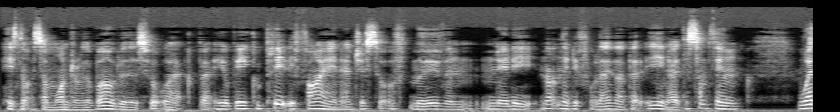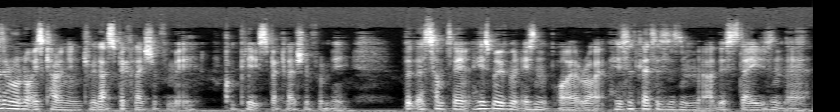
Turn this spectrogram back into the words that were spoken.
he's not some wonder of the world with his footwork, but he'll be completely fine and just sort of move and nearly, not nearly fall over, but you know, there's something, whether or not he's carrying injury, that's speculation from me, complete speculation from me. But there's something, his movement isn't quite right. His athleticism at this stage isn't there.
